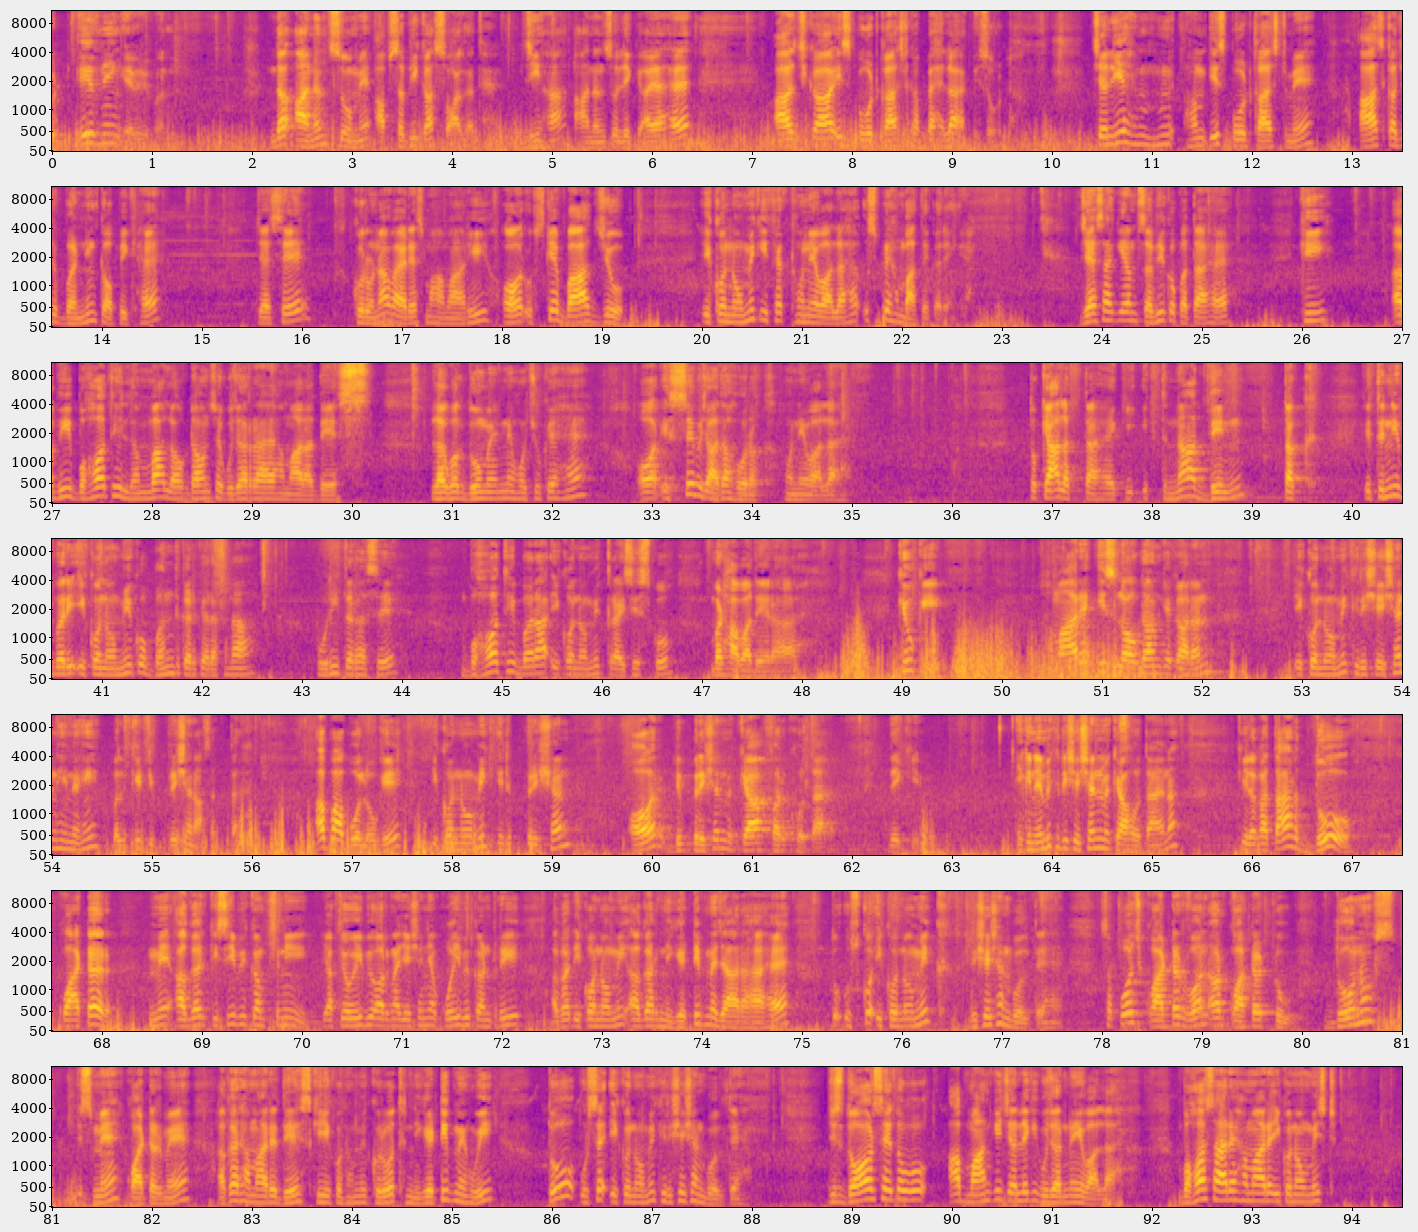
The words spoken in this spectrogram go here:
Good evening everyone the Anand show में आप सभी का स्वागत है। जी हाँ आनंद शो लेके आया है आज का इस पॉडकास्ट का पहला एपिसोड चलिए हम हम इस पॉडकास्ट में आज का जो बर्निंग टॉपिक है, जैसे कोरोना वायरस महामारी और उसके बाद जो इकोनॉमिक इफ़ेक्ट होने वाला है, उस पर हम बातें करेंगे। जैसा कि हम सभी को पता है कि अभी बहुत ही लंबा लॉकडाउन से गुजर रहा है हमारा देश। लगभग दो महीने हो चुके हैं और इससे भी ज़्यादा हो रख, होने वाला है। तो क्या लगता है कि इतना दिन तक इतनी बड़ी इकोनॉमी को बंद करके रखना पूरी तरह से बहुत ही बड़ा इकोनॉमिक क्राइसिस को बढ़ावा दे रहा है? क्योंकि हमारे इस लॉकडाउन के कारण इकोनॉमिक रिसेशन ही नहीं, बल्कि डिप्रेशन आ सकता है। अब आप बोलोगे इकोनॉमिक डिप्रेशन और डिप्रेशन में क्या फ़र्क होता है? देखिए इकोनॉमिक रिसेशन में क्या होता है ना, कि लगातार दो क्वार्टर में अगर किसी भी कंपनी या कोई भी ऑर्गेनाइजेशन या कोई भी कंट्री अगर इकोनॉमी अगर निगेटिव में जा रहा है तो उसको इकोनॉमिक रिसेशन बोलते हैं। सपोज़ क्वार्टर वन और क्वार्टर टू दोनों इसमें क्वार्टर में अगर हमारे देश की इकोनॉमिक ग्रोथ निगेटिव में हुई तो उसे इकोनॉमिक रिसेशन बोलते हैं। जिस दौर से तो वो आप मान के चले कि गुजरने ही वाला है। बहुत सारे हमारे इकोनॉमिस्ट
